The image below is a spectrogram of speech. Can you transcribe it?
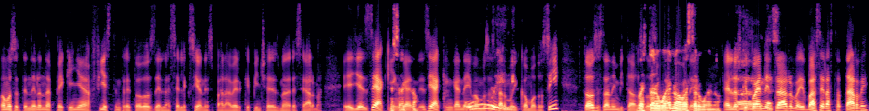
vamos a tener una pequeña fiesta entre todos de las elecciones para ver qué pinche desmadre se arma. Eh, ya sea quien Exacto. gane, sea quien gane, y vamos a estar Uy. muy cómodos. Sí, todos están invitados. Va a estar bueno, va a estar bueno. Eh, los que Ah, puedan entrar eh, va a ser hasta tarde.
